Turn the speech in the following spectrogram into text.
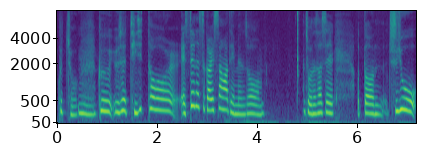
그쵸. 음. 그 요새 디지털 SNS가 일상화되면서 저는 사실 어떤 주요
